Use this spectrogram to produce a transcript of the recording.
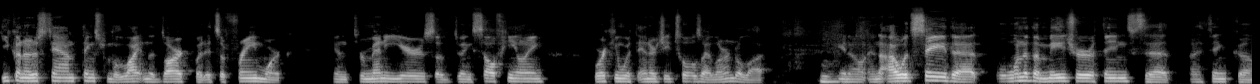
you can understand things from the light and the dark, but it's a framework. And through many years of doing self healing, working with energy tools, I learned a lot. Mm-hmm. You know, and I would say that one of the major things that I think, because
